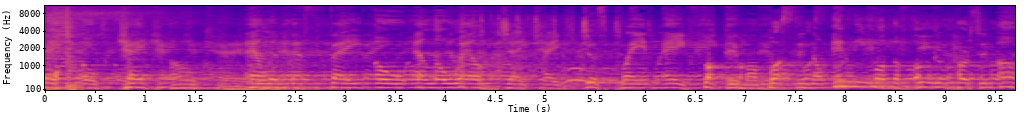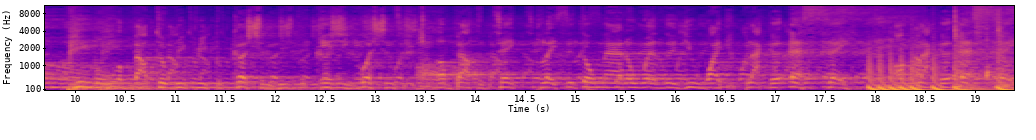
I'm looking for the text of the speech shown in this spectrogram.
J-O-K, L-M-F-A-O-L-O-L, J-K, just playing A, fuck him, I'm busting on any motherfucking person. People about to reap repercussions. any questions about to take place, it don't matter whether you white, black or SA. I'm black or essay,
